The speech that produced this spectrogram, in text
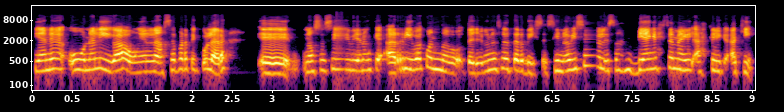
tiene una liga o un enlace particular eh, no sé si vieron que arriba cuando te llega un newsletter dice, si no visualizas bien este mail, haz clic aquí.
